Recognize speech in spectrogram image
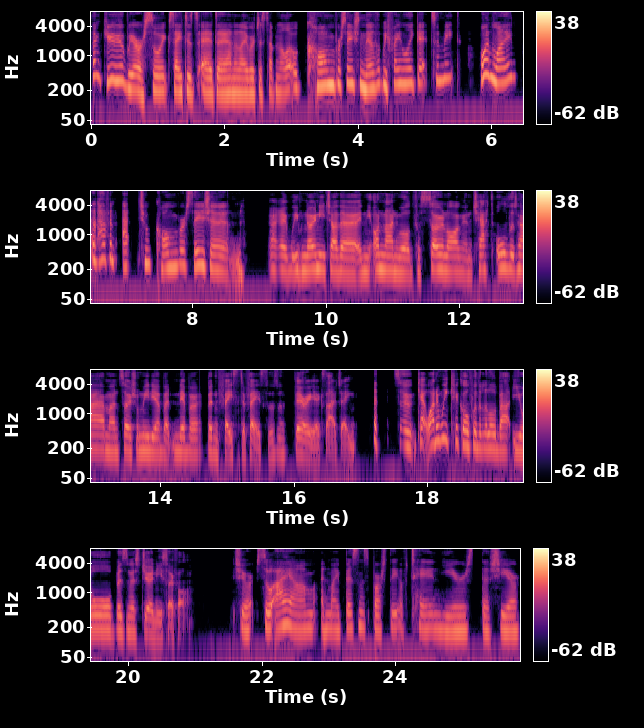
Thank you. We are so excited. Uh, Diane and I were just having a little conversation there that we finally get to meet online and have an actual conversation. Uh, we've known each other in the online world for so long and chat all the time on social media, but never been face to face. This is very exciting. so, Cat, why don't we kick off with a little about your business journey so far? Sure. So I am in my business birthday of 10 years this year.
